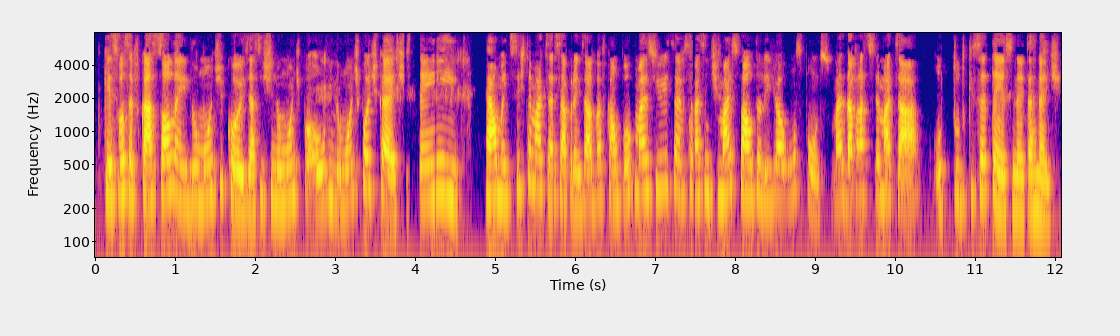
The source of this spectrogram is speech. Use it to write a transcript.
Porque se você ficar só lendo um monte de coisa, assistindo um monte, ouvindo um monte de podcast, sem realmente sistematizar esse aprendizado, vai ficar um pouco mais difícil, você vai sentir mais falta ali de alguns pontos. Mas dá para sistematizar o, tudo que você tem assim na internet.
